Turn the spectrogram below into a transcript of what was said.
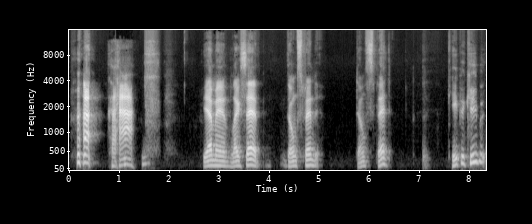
yeah, man. Like I said, don't spend it. Don't spend it. Keep it, keep it.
